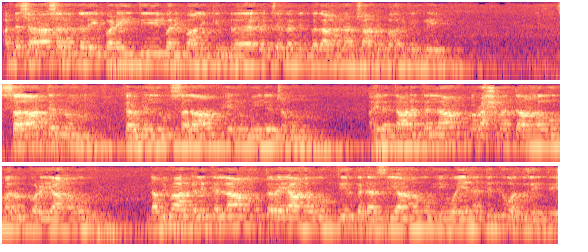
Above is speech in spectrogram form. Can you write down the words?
அந்த சராசரங்களை படைத்து பரிபாலிக்கின்ற இரட்சகன் என்பதாக நான் சான்று பகர்கின்றேன். சலாத் என்னும் கருணையும் சலாம் என்னும் மேலேற்றமும் அகிலத்தாருக்கெல்லாம் ரஹ்மத்தாகவும் அருட்கொடையாகவும் நபிமார்களுக்கெல்லாம் முத்தரையாகவும் தீர்க்கதரிசியாகவும் இவ்வையகத்துக்கு வந்துரைத்து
